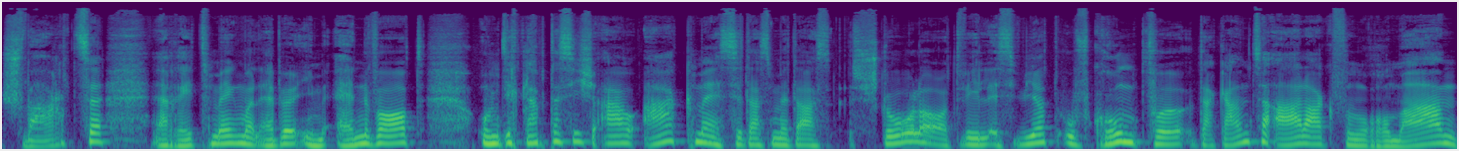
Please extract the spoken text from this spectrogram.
Schwarzen, er redet manchmal eben im N-Wort und ich glaube, das ist auch angemessen, dass man das stehen lässt, weil es wird aufgrund von der ganzen Anlage vom Roman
